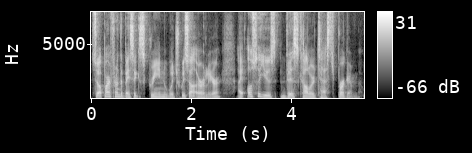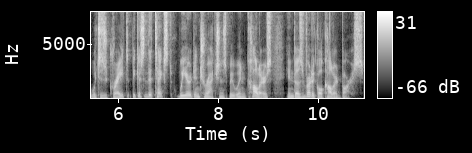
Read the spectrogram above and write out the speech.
So apart from the basic screen which we saw earlier, I also use this color test program, which is great because it detects weird interactions between colors in those vertical colored bars.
